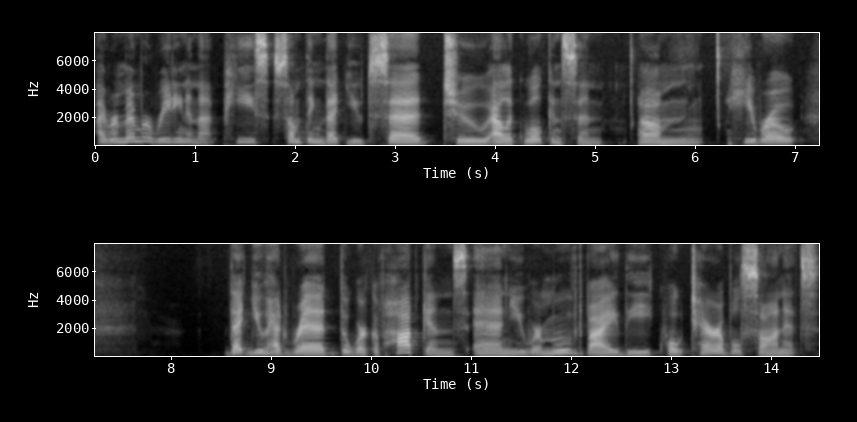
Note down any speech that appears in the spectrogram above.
I remember reading in that piece something that you'd said to Alec Wilkinson. Um, he wrote that you had read the work of Hopkins and you were moved by the quote, terrible sonnets,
